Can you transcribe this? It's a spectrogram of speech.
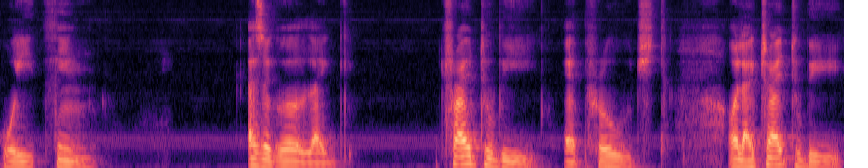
way thing. As a girl like try to be approached or like try to be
